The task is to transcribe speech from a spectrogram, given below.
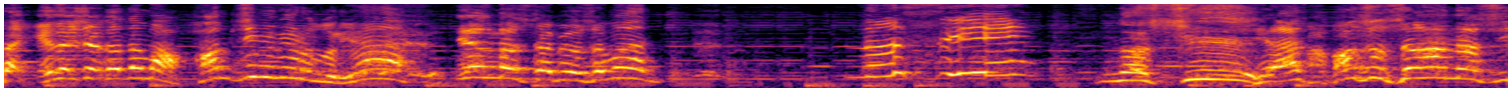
Lan elecek adama hamsi mi verilir ya? Elmez tabii o zaman. Nasıl? Nasıl? Ya asıl sana nasıl?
